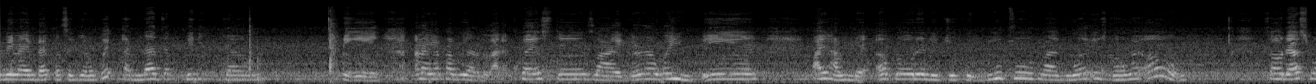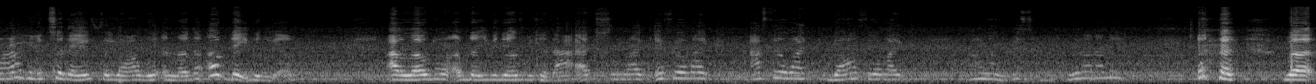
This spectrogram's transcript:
baby and I'm back once again with another video. And I know y'all probably got a lot of questions like, girl, where you been? Why haven't been uploading? Did you quit YouTube? Like, what is going on? So that's why I'm here today for y'all with another update video. I love doing update videos because I actually like, it feel like, I feel like y'all feel like, I don't know, you know what I mean? but,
